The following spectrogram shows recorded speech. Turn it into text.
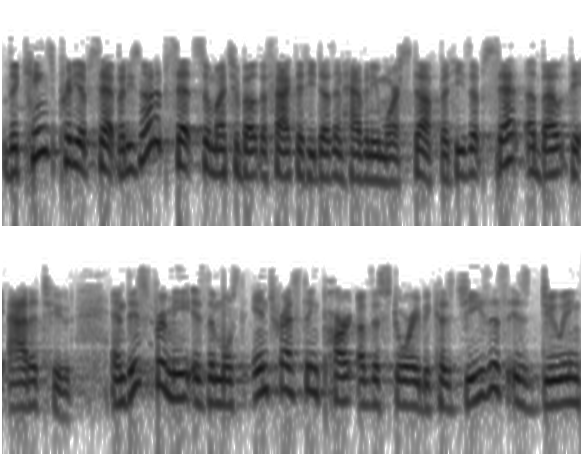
the king's pretty upset, but he's not upset so much about the fact that he doesn't have any more stuff, but he's upset about the attitude. And this, for me, is the most interesting part of the story because Jesus is doing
